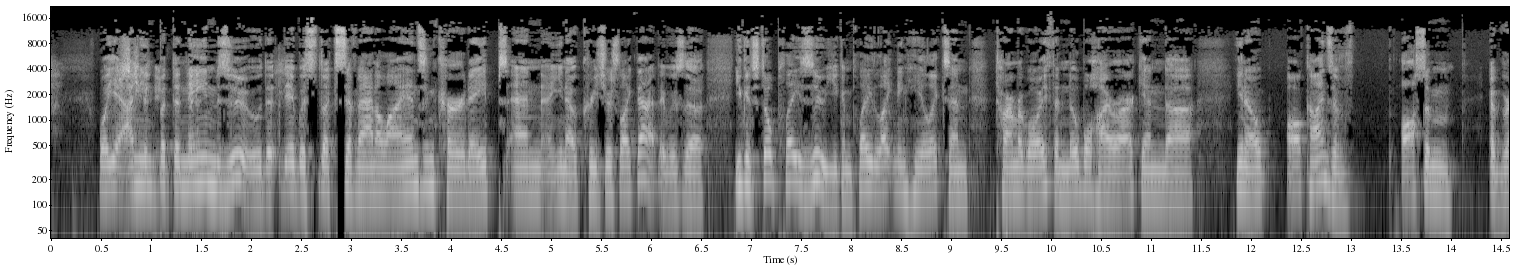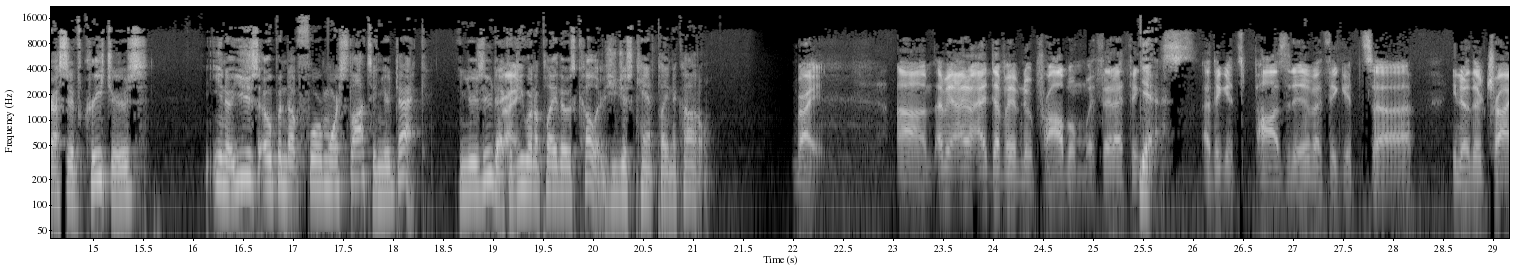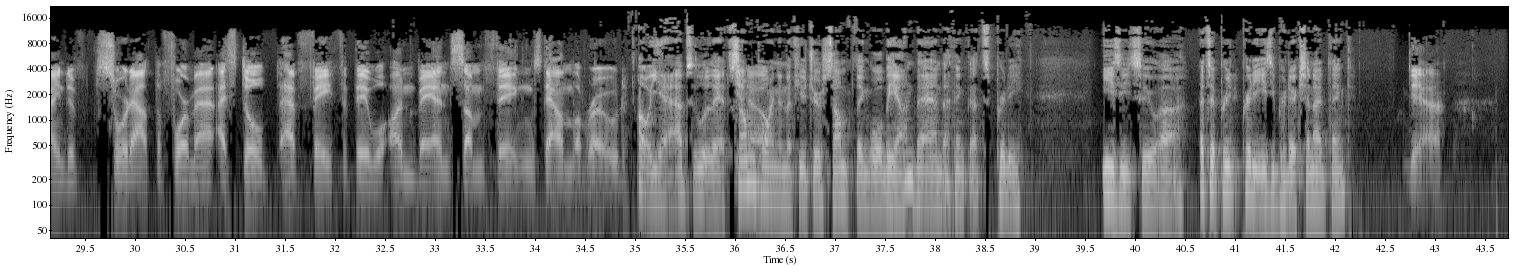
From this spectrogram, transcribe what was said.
Well, yeah, I mean, but the name Zoo, that it was like Savannah lions and Kird apes and you know creatures like that. It was uh, you can still play Zoo. You can play Lightning Helix and Tarmogoyf and Noble Hierarch and uh, you know all kinds of awesome aggressive creatures. You know, you just opened up four more slots in your deck in your Zoo deck if you want to play those colors. You just can't play Nacatl. Right. Um, I mean, I, I definitely have no problem with it. I think Yeah. it's, I think it's positive. I think it's, uh, you know, they're trying to sort out the format. I still have faith that they will unban some things down the road. Oh yeah, absolutely. At some know? point in the future, something will be unbanned. I think that's pretty easy to. Uh, that's a pretty pretty easy prediction. I'd think. Yeah,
